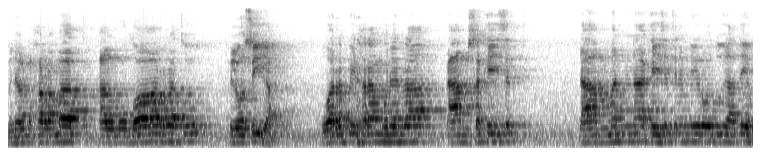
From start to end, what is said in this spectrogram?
من المحرمات المضارة في الوصية ورب حرام غير را دام سكيست دام منا كيست نميرو دو ياتيم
